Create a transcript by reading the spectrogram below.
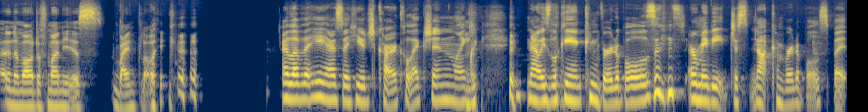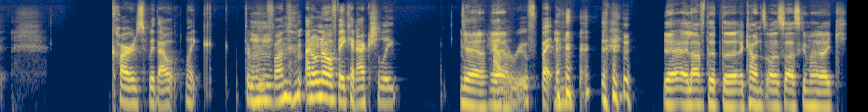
an amount of money is mind-blowing I love that he has a huge car collection. Like now he's looking at convertibles and or maybe just not convertibles, but cars without like the roof mm-hmm. on them. I don't know if they can actually yeah have a roof, but mm-hmm. Yeah, I love that the accountants also ask him like,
